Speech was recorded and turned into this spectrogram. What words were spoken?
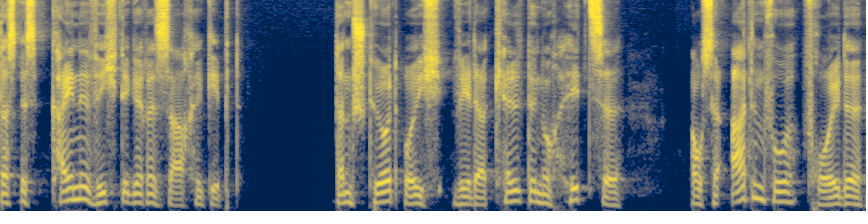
dass es keine wichtigere Sache gibt. Dann stört euch weder Kälte noch Hitze, außer Atem vor Freude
